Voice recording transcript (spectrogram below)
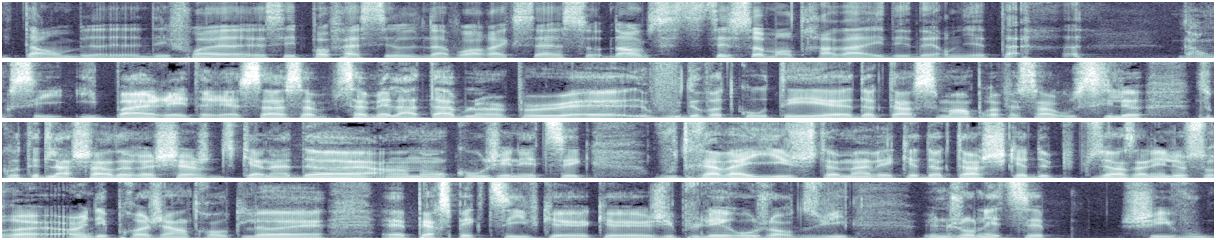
ils tombent. Euh, des fois, euh, c'est pas facile d'avoir accès à ça. Donc, c'est ça mon travail des derniers temps. Donc, c'est hyper intéressant. Ça, met la table un peu. vous, de votre côté, docteur Simon, professeur aussi, là, du côté de la chaire de recherche du Canada en oncogénétique, vous travaillez justement avec docteur Chiquette depuis plusieurs années là, sur un des projets, entre autres, là, Perspective, que, que j'ai pu lire aujourd'hui. Une journée type, chez vous,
